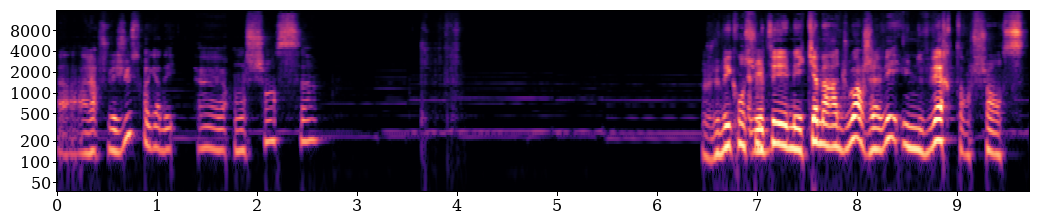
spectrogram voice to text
Ah, Alors je vais juste regarder euh, en chance. Je vais consulter mes camarades joueurs. J'avais une verte en chance.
